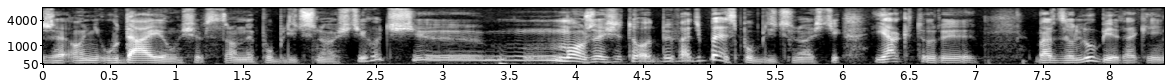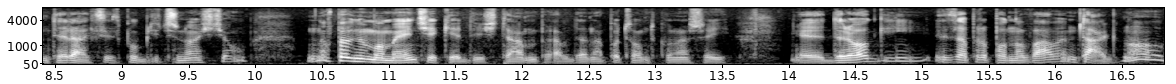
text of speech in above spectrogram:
że oni udają się w stronę publiczności, choć yy, może się to odbywać bez publiczności. Ja, który bardzo lubię takie interakcje z publicznością, no w pewnym momencie kiedyś tam, prawda, na początku naszej e, drogi zaproponowałem, tak, no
